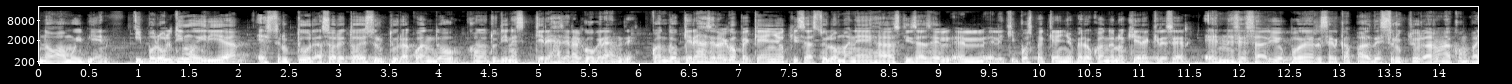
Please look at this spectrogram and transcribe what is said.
no va muy bien. Y por último diría estructura, sobre todo estructura cuando, cuando tú tienes, quieres hacer algo grande. Cuando quieres hacer algo pequeño, quizás tú lo manejas, quizás el, el, el equipo es pequeño, pero cuando uno quiere crecer, es necesario poder ser capaz de estructurar una compañía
